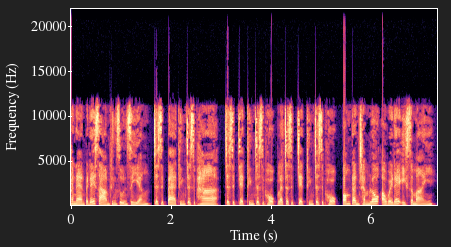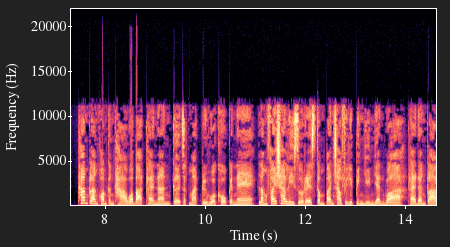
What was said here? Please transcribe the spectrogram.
คะแนนไปได้ 3 ถึง 0 เสียง 78 ถึง 75 77 ถึง 76 และ 77 ถึง 76 ป้องกันแชมป์โลกเอาไว้ได้อีกสมัย ท่ามกลางความกังขาว่าบาดแผลนั้นเกิดจากหมัดหรือหัวโขกกันแน่ หลังไฟชาลีซัวเรสกำปั้นชาวฟิลิปปินส์ยืนยันว่าแผลดังกล่าว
